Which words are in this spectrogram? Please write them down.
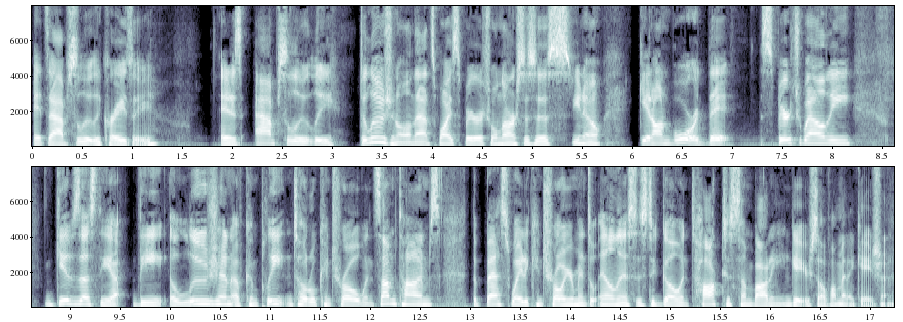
It's absolutely crazy. It is absolutely delusional. And that's why spiritual narcissists, you know, get on board that spirituality gives us the the illusion of complete and total control when sometimes the best way to control your mental illness is to go and talk to somebody and get yourself on medication.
